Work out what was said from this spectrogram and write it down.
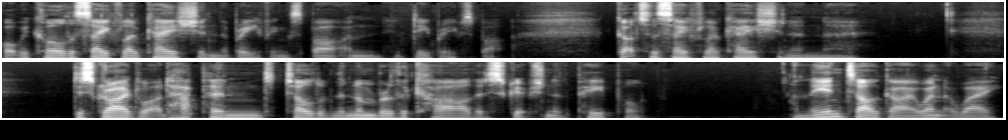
what we call the safe location, the briefing spot and debrief spot. Got to the safe location and uh, described what had happened, told them the number of the car, the description of the people. And the intel guy went away,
